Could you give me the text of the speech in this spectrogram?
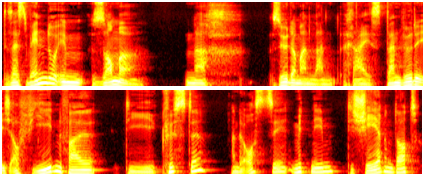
Das heißt, wenn du im Sommer nach Södermannland reist, dann würde ich auf jeden Fall die Küste an der Ostsee mitnehmen, die Scheren dort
